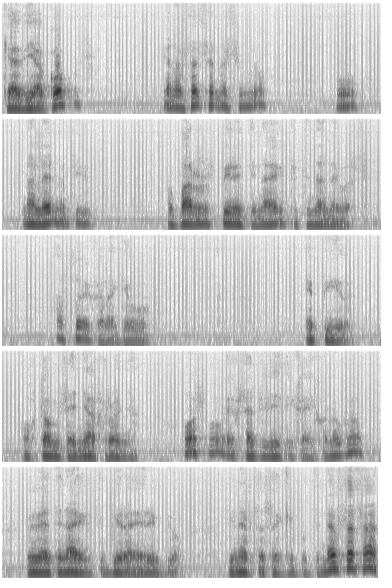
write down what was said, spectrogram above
και αδιακόπους για να φτάσει σε ένα σημείο που να λένε ότι ο Πάρλος πήρε την ΑΕΚ και την ανέβασε. Αυτό έκανα κι εγώ. Επί 8,5-9 χρόνια. Ώσπου εξαντλήθηκα οικονομικό, βέβαια την ΑΕΚ την πήρα ερήπιο, την έφτασα εκεί που την έφτασα,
